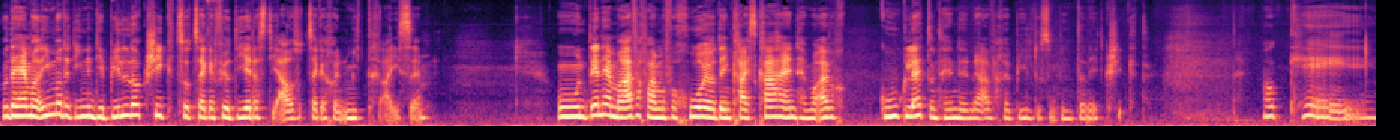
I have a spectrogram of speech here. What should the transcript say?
Und dann haben wir immer dort ihnen die Bilder geschickt, sozusagen für die, dass die auch sozusagen mitreisen können. Und dann haben wir einfach, weil wir von Chur ja den Kreis hatten, haben wir einfach googelt und haben dann einfach ein Bild aus dem Internet geschickt. Okay.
